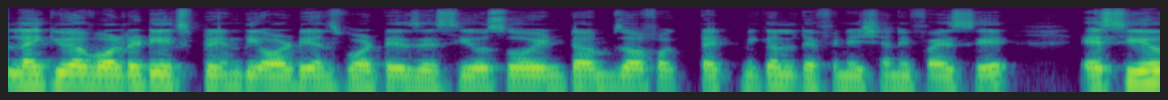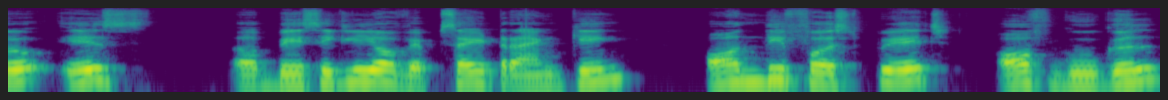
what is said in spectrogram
like you have already explained the audience what is SEO. So in terms of a technical definition, if I say SEO is uh, basically your website ranking on the first page of Google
